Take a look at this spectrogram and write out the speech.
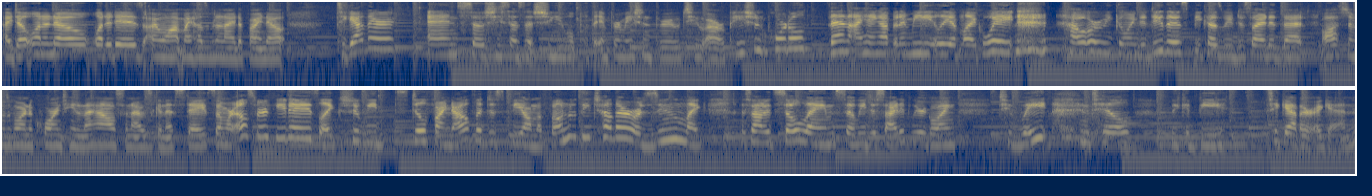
I don't want to know what it is. I want my husband and I to find out together and so she says that she will put the information through to our patient portal. Then I hang up and immediately I'm like, wait, how are we going to do this? Because we've decided that Austin was going to quarantine in the house and I was gonna stay somewhere else for a few days. Like, should we still find out but just be on the phone with each other or Zoom? Like, it sounded so lame. So we decided we were going to wait until we could be together again.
